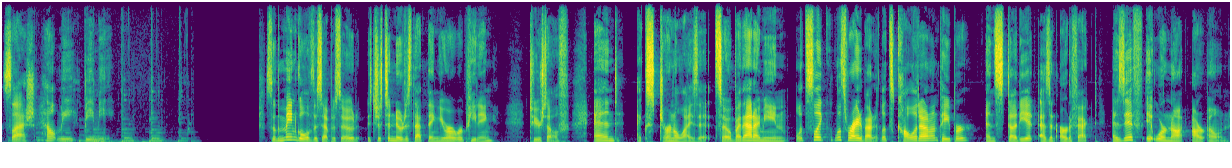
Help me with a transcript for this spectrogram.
slash helpmebeme. So the main goal of this episode is just to notice that thing you are repeating to yourself and externalize it. So by that I mean let's like let's write about it. Let's call it out on paper and study it as an artifact as if it were not our own.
